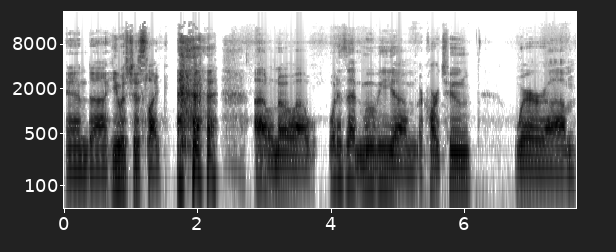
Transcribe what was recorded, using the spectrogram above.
And uh, he was just like I don't know, uh, what is that movie, um, a cartoon where um,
